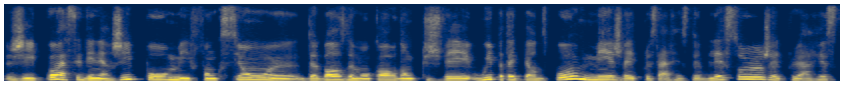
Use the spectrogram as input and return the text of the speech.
j'ai pas assez d'énergie pour mes fonctions euh, de base de mon corps. Donc, je vais, oui, peut-être perdre du poids, mais je vais être plus à risque de blessures, je vais être plus à risque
